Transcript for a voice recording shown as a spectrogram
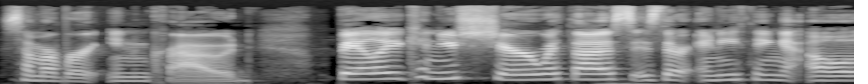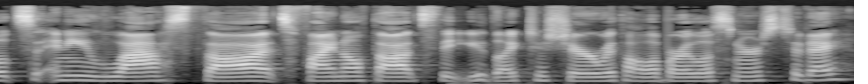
some of our in crowd. Bailey, can you share with us? Is there anything else, any last thoughts, final thoughts that you'd like to share with all of our listeners today?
